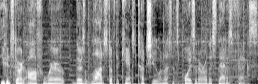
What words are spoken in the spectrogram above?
You can start off where there's a lot of stuff that can't touch you unless it's poison or other status effects.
